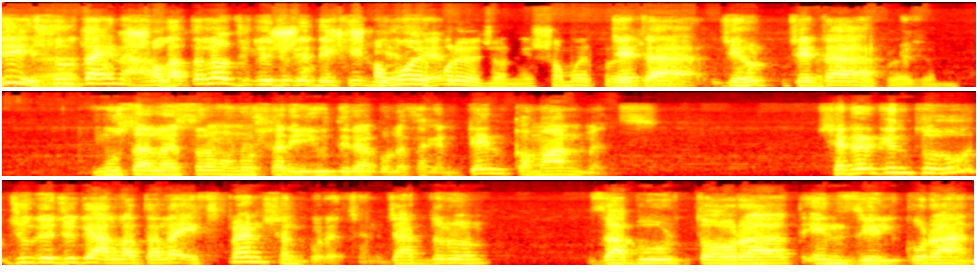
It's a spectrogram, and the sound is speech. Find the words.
জি শুধু তাই না আল্লাহ তালাও যুগে যুগে দেখিয়ে সময়ের প্রয়োজনে সময়ের যেটা প্রয়োজনে যেটা প্রয়োজনে। মুসা আল্লাহ ইসলাম অনুসারী ইহুদিরা বলে থাকেন টেন কমান্ডমেন্টস সেটার কিন্তু যুগে যুগে আল্লাহ তালা এক্সপ্যানশন করেছেন। যার দরুন জাবুর তওরাত ইনজিল কোরআন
